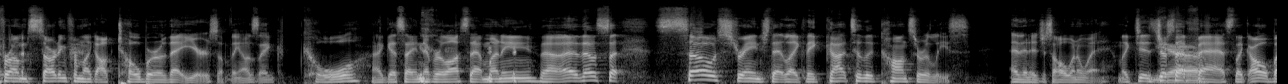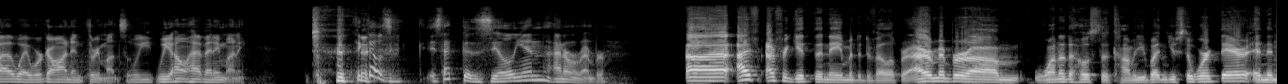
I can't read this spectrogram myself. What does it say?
from starting from like October of that year or something. I was like, cool. I guess I never lost that money. That, that was so, so strange that like they got to the console release and then it just all went away. Like just, just that fast. Like, oh, by the way, we're gone in three months. We we don't have any money. I think that was is that gazillion? I don't remember. Uh, I I forget the name of the developer. I remember um one of the hosts of the Comedy Button used to work there, and then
